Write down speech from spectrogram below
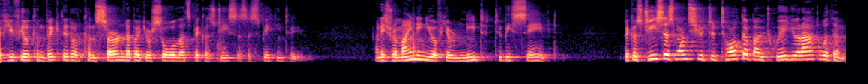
If you feel convicted or concerned about your soul, that's because Jesus is speaking to you. And he's reminding you of your need to be saved. Because Jesus wants you to talk about where you're at with him.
